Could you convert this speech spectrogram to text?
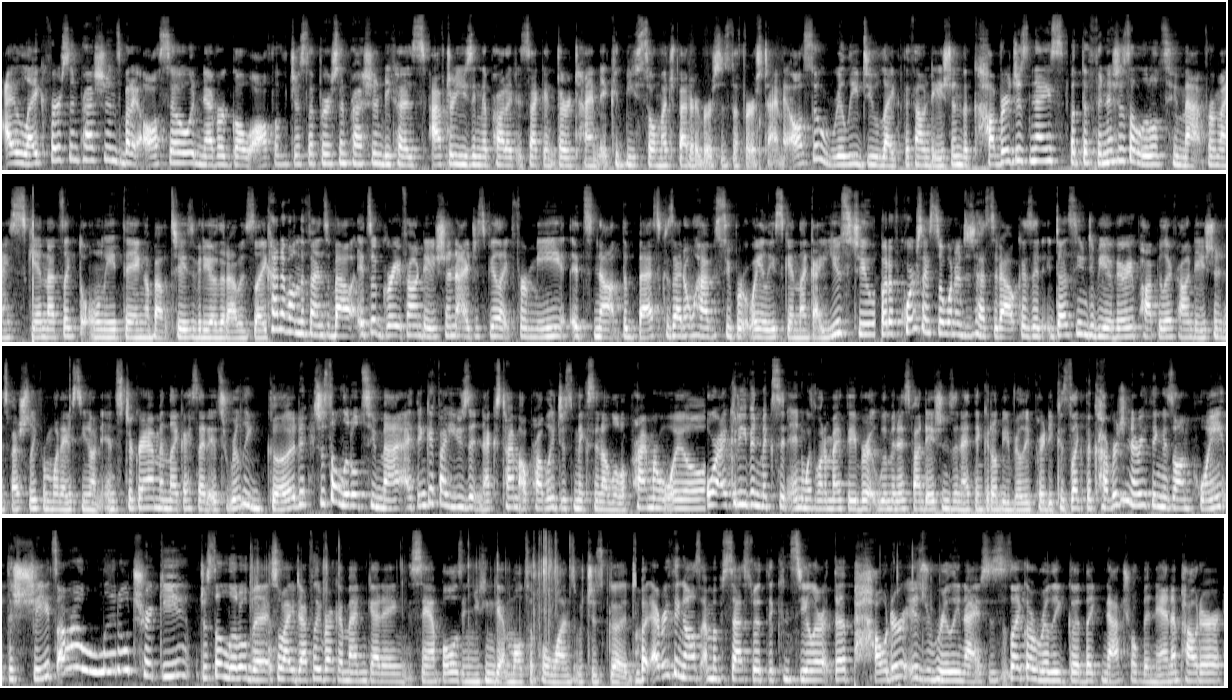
I like first impressions but I also never go off of just a first impression because after using the product a second third time it could be so much better versus the first time. I also really do like the foundation. The coverage is nice but the finish is a little too matte for my skin. That's like the only thing about today's video that I was like kind of on the fence about. It's a great foundation. I just feel like for me it's not the best because I don't have super oily skin like I used to. But of course I still wanted to test it out because it, it does seem to be a very popular foundation especially from what I've seen on Instagram and like I said, it's really good. It's just a little too matte. I think if I use it next time, I'll probably just mix in a little primer oil, or I could even mix it in with one of my favorite luminous foundations and I think it'll be really pretty because like the coverage and everything is on point. The shades are a little tricky, just a little bit. So I definitely recommend getting samples and you can get multiple ones, which is good. But everything else I'm obsessed with. The concealer, the powder is really nice. This is like a really good like natural banana powder.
